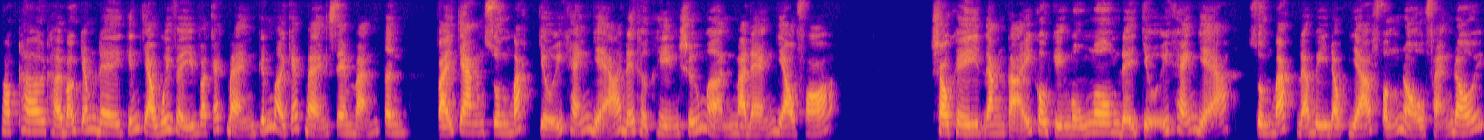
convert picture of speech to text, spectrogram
Ngọc Thơ thời báo chấm D kính chào quý vị và các bạn, kính mời các bạn xem bản tin Phải chăng Xuân Bắc chửi khán giả để thực hiện sứ mệnh mà đảng giao phó? Sau khi đăng tải câu chuyện ngụ ngôn để chửi khán giả, Xuân Bắc đã bị độc giả phẫn nộ phản đối.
